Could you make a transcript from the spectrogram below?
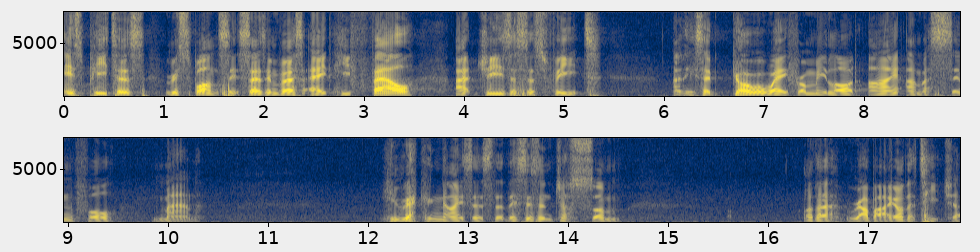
is Peter's response? It says in verse 8, He fell at Jesus' feet and he said, Go away from me, Lord. I am a sinful man. He recognizes that this isn't just some other rabbi, other teacher.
